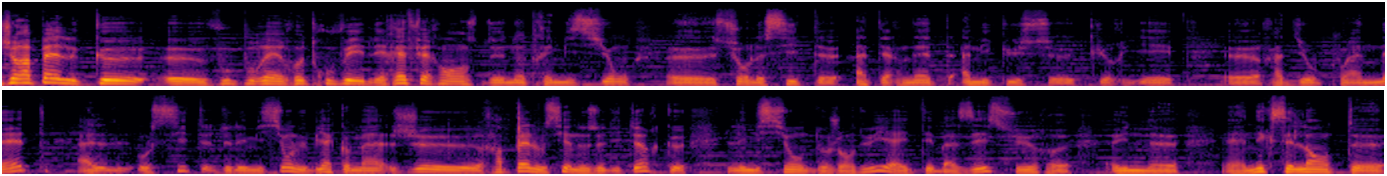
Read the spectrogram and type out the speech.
Je rappelle que euh, vous pourrez retrouver les références de notre émission euh, sur le site internet Amicus Curier euh, radio.net au site de l'émission Le Bien commun. Je rappelle aussi à nos auditeurs que l'émission d'aujourd'hui a été basée sur euh, une, excellente euh,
